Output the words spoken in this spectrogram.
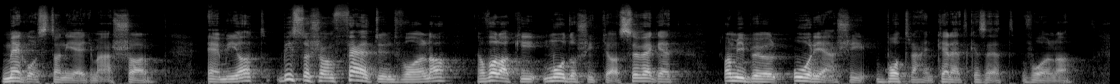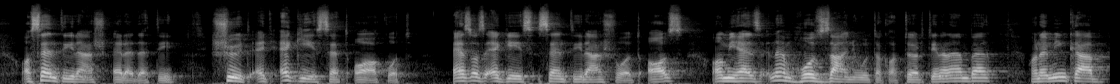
megosztani egymással. Emiatt biztosan feltűnt volna, ha valaki módosítja a szöveget, amiből óriási botrány keletkezett volna. A Szentírás eredeti, sőt egy egészet alkot. Ez az egész Szentírás volt az, amihez nem hozzányúltak a történelemben, hanem inkább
